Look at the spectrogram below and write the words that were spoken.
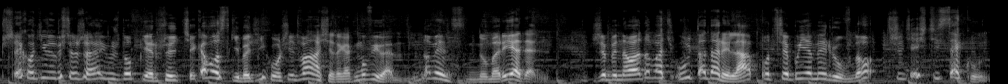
przechodzimy myślę, że już do pierwszej ciekawostki, będzie ich łącznie 12, tak jak mówiłem. No więc numer 1. Żeby naładować ulta Daryla potrzebujemy równo 30 sekund.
